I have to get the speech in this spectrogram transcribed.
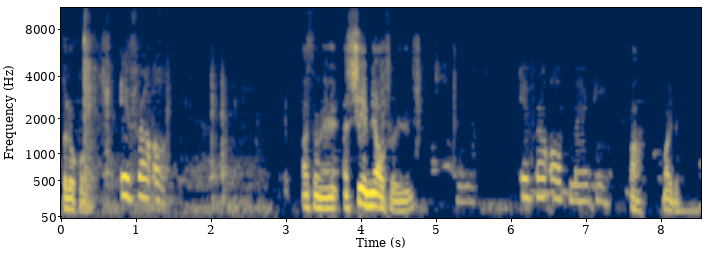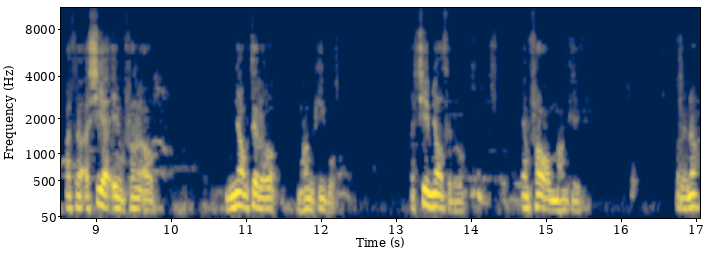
ဘယ်လိုခေါ် in front of အဲဆိုရင်အရှိမြောက်ဆိုရင် in front of Maggie အာမိုက်တယ်အဲဆိုအရှိက in front of မြောက်ကျတော့ monkey ပေါ့ အရှိမြောက်ဆိုတော့ in front of monkey ဟုတ်တယ်နော်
